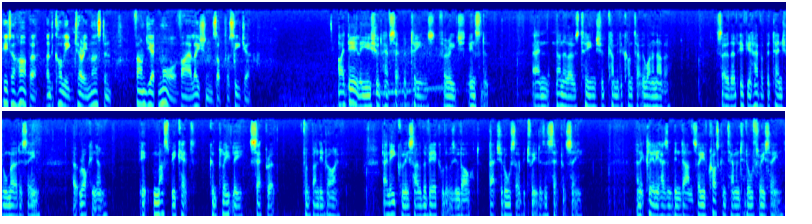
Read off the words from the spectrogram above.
Peter Harper and colleague Terry Merston found yet more violations of procedure. Ideally, you should have separate teams for each incident, and none of those teams should come into contact with one another. So that if you have a potential murder scene at Rockingham, it must be kept completely separate from Bundy Drive. And equally so, the vehicle that was involved. That should also be treated as a separate scene. And it clearly hasn't been done, so you've cross-contaminated all three scenes.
